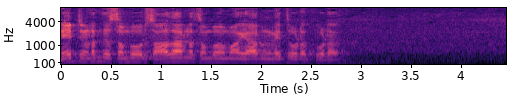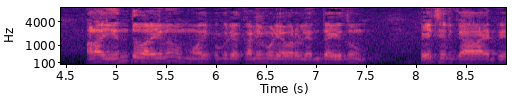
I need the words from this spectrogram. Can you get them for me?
நேற்று நடந்த சம்பவம் ஒரு சாதாரண சம்பவமாக யாரும் நினைத்து விடக்கூடாது ஆனால் இந்து வரையிலும் மதிப்புக்குரிய கனிமொழி அவர்கள் எந்த இதுவும் பேசியிருக்காரா என்று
